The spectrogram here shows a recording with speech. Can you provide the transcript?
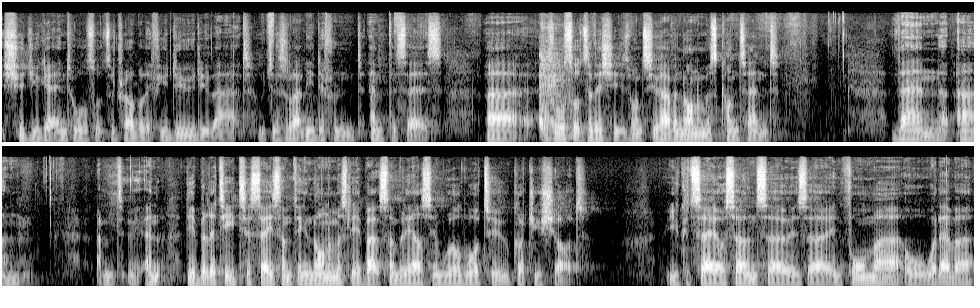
should you get into all sorts of trouble if you do do that, which is a slightly different emphasis. Uh, there's all sorts of issues. Once you have anonymous content, then um, um and the ability to say something anonymously about somebody else in World War II got you shot you could say, oh, so-and-so is an informer or whatever.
